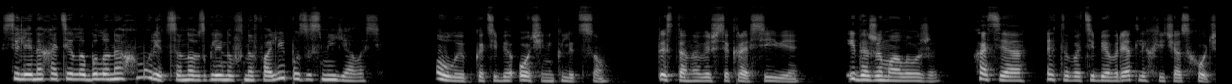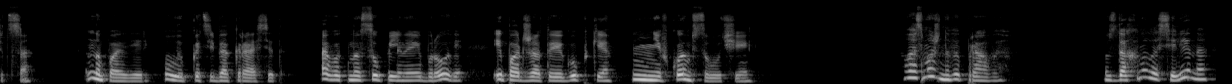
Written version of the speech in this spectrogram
Селена хотела было нахмуриться, но, взглянув на Фалипу, засмеялась. «Улыбка тебе очень к лицу», ты становишься красивее и даже моложе. Хотя этого тебе вряд ли сейчас хочется. Но поверь, улыбка тебя красит. А вот насупленные брови и поджатые губки ни в коем случае. Возможно, вы правы. Вздохнула Селена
